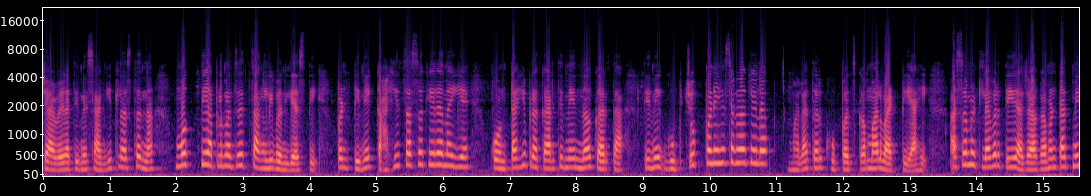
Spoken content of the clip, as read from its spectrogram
ज्यावेळेला तिने सांगितलं असतं ना मग ती आपल्या नजरेत चांगली बनली असती. पण तिने काहीच असं केलं नाही आहे कोणताही प्रकार तिने न करता तिने गुपचूपपणे हे सगळं केलं. मला तर खूपच कमाल वाटती आहे. असं म्हटल्यावरती राजा म्हणतात मी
